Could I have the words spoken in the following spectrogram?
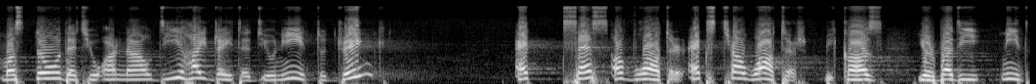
must know that you are now dehydrated. You need to drink excess of water extra water because your body needs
